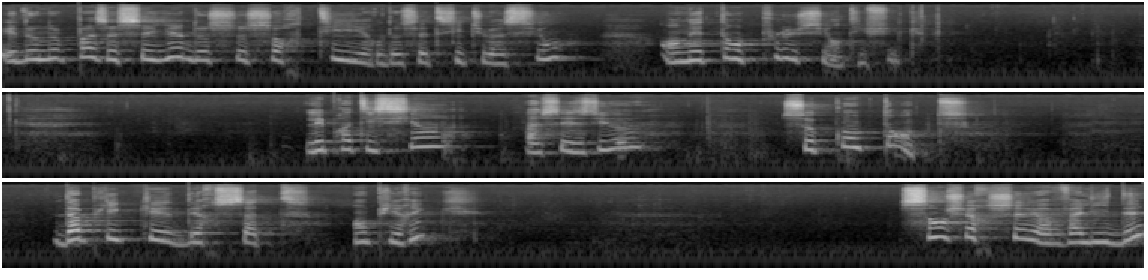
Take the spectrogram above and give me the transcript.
est de ne pas essayer de se sortir de cette situation en étant plus scientifique. Les praticiens, à ses yeux, se contentent d'appliquer des recettes empiriques sans chercher à valider.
